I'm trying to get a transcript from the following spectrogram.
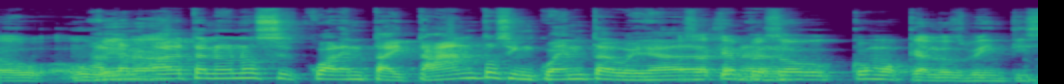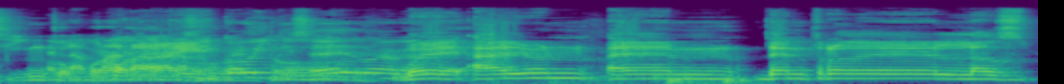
O, A lo- hubiera- Ha de tener unos cuarenta y tantos, cincuenta, güey. o sea, debe que tener. empezó como que a los 25 En la por madre. ahí. ahí. 526, güey. Güey, hay un. en- dentro de los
